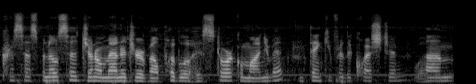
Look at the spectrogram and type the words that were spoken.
Chris Espinosa, General Manager of El Pueblo Historical Monument, and thank you for the question. Um,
